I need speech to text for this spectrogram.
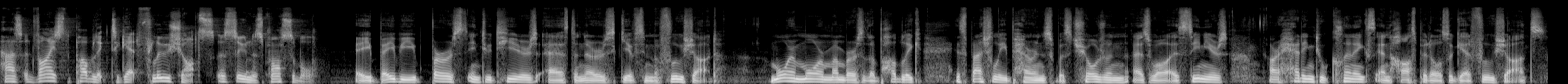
has advised the public to get flu shots as soon as possible. A baby bursts into tears as the nurse gives him a flu shot. More and more members of the public, especially parents with children as well as seniors, are heading to clinics and hospitals to get flu shots.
